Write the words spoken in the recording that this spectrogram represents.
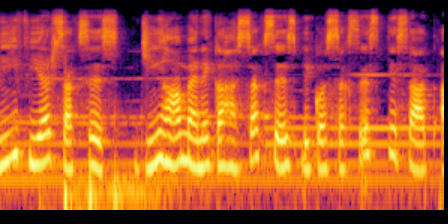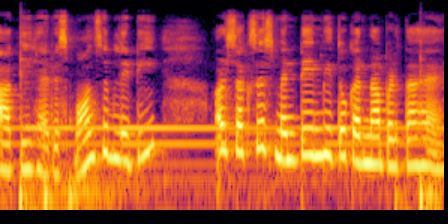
we fear success जी हाँ मैंने कहा सक्सेस बिकॉज़ सक्सेस के साथ आती है रिस्पॉन्सिबिलिटी और सक्सेस मेंटेन भी तो करना पड़ता है।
